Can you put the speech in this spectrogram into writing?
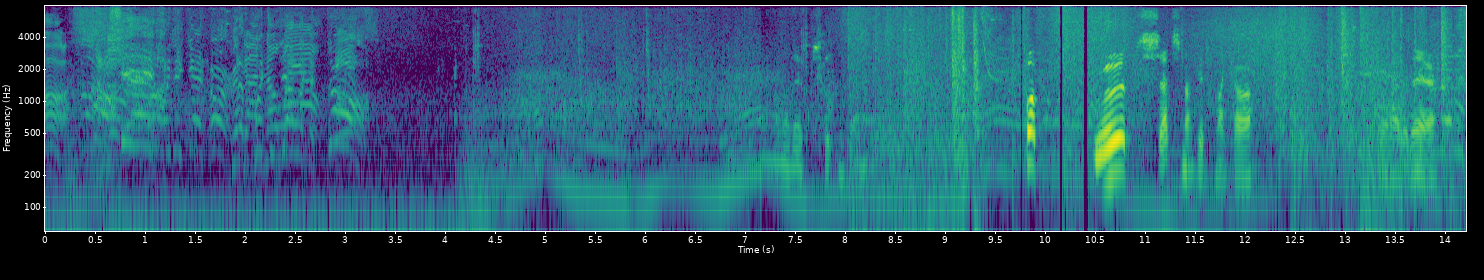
Oh, shit! you get hurt! Gonna put you down like a dog! Oh, they're slipping down. Whoop! Whoops! That's not good for my car. Get out of there.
